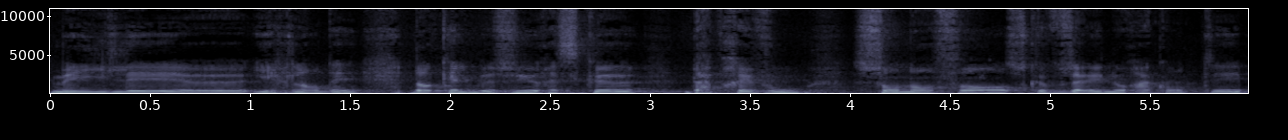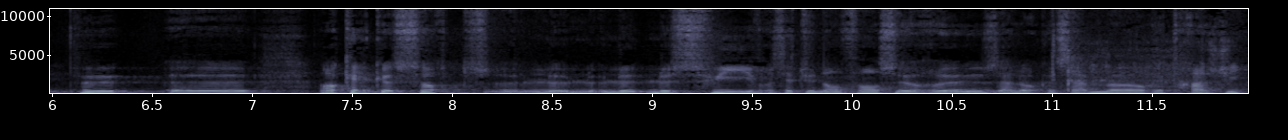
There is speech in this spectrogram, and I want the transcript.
mais il est euh, irlandais. Dans quelle mesure est-ce que, d'après vous, son enfance que vous allez nous raconter peut, euh, en quelque sorte, le suivre? C'est une enfance heureuse alors que sa mort est tragique.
